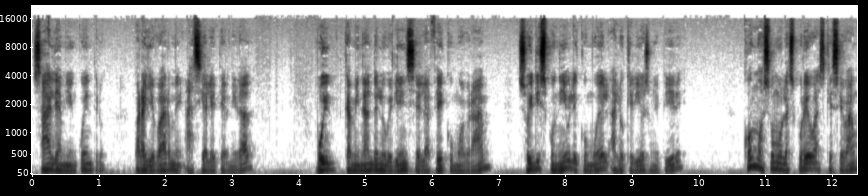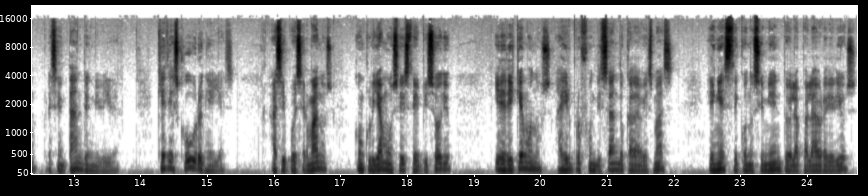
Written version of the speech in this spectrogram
sale a mi encuentro para llevarme hacia la eternidad. Voy caminando en la obediencia de la fe como Abraham, soy disponible como Él a lo que Dios me pide. ¿Cómo asumo las pruebas que se van presentando en mi vida? ¿Qué descubro en ellas? Así pues, hermanos, concluyamos este episodio y dediquémonos a ir profundizando cada vez más en este conocimiento de la palabra de Dios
